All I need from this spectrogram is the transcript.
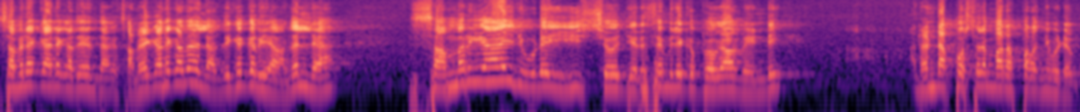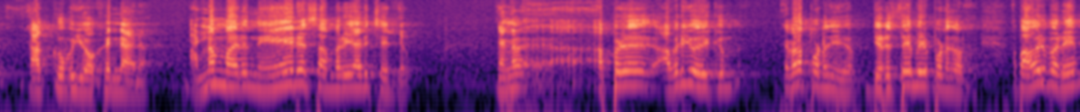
സമരക്കാരന്റെ കഥ എന്താ? സമരക്കാരന്റെ കഥ അല്ല അത് നിങ്ങൾക്കറിയാം. അതല്ല സമറിയായിലൂടെ ഈശോ ജെറുസലേമിലേക്ക് പോകാൻ വേണ്ടി രണ്ട് അപ്പോസ്തലന്മാരെ പറഞ്ഞു വിടും യാക്കോബ് യോഹന്നാന്. അണ്ണന്മാർ നേരെ സമറിയാൽ ചെല്ലും. ഞങ്ങൾ അപ്പോൾ അവർ ചോദിക്കും എവിടെ പോകണമെന്ന് ചോദിക്കും ജെറുസലേമിൽ പോകണമെന്ന് പറയും. അപ്പോൾ അവർ പറയും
